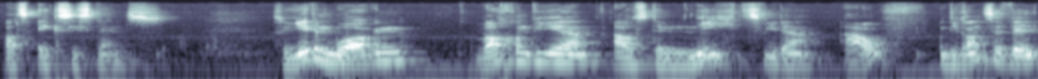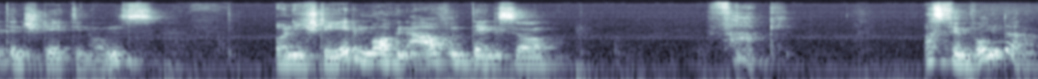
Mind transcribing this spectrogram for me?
als Existenz. So jeden Morgen wachen wir aus dem Nichts wieder auf und die ganze Welt entsteht in uns. Und ich stehe jeden Morgen auf und denke so, fuck, was für ein Wunder.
